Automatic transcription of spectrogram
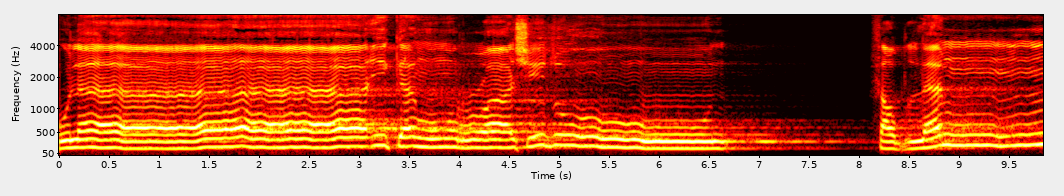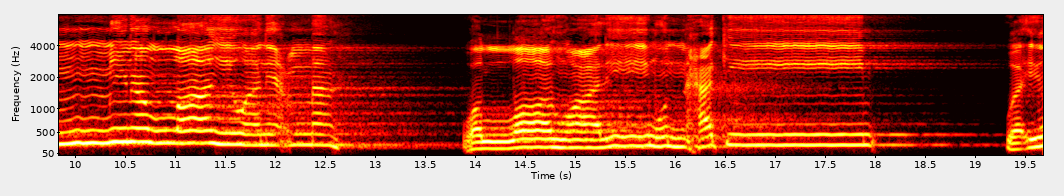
أولئك هم الراشدون. فضلا من الله ونعمة. والله عليم حكيم. وإن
